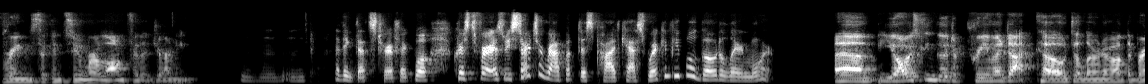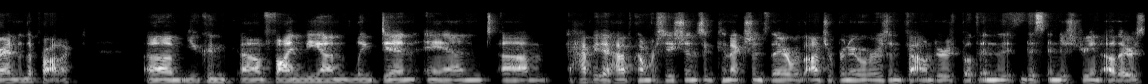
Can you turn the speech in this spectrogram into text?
brings the consumer along for the journey mm-hmm. mm-hmm. i think that's terrific well christopher as we start to wrap up this podcast where can people go to learn more um, you always can go to prima.co to learn about the brand and the product um, you can um, find me on linkedin and um, happy to have conversations and connections there with entrepreneurs and founders both in the, this industry and others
